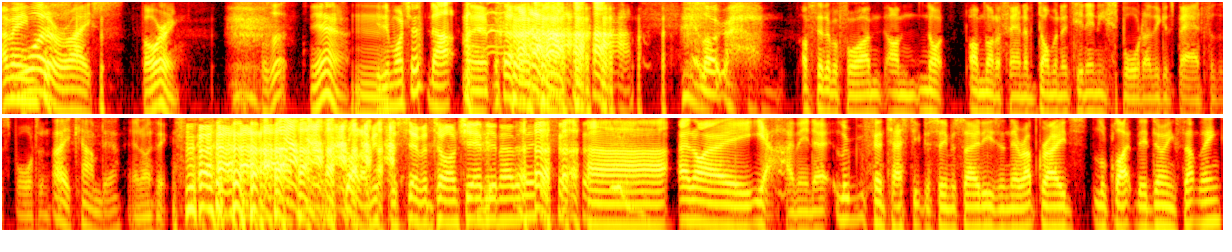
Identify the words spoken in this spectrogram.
I mean, what a race! boring. Was it? Yeah, you didn't watch it? Nah. Yeah, look, I've said it before. I'm I'm not I'm not a fan of dominance in any sport. I think it's bad for the sport, and Hey, calm down. and I think right, I missed a seven-time champion over there. Uh, and I, yeah, I mean, uh, look, fantastic to see Mercedes and their upgrades look like they're doing something.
